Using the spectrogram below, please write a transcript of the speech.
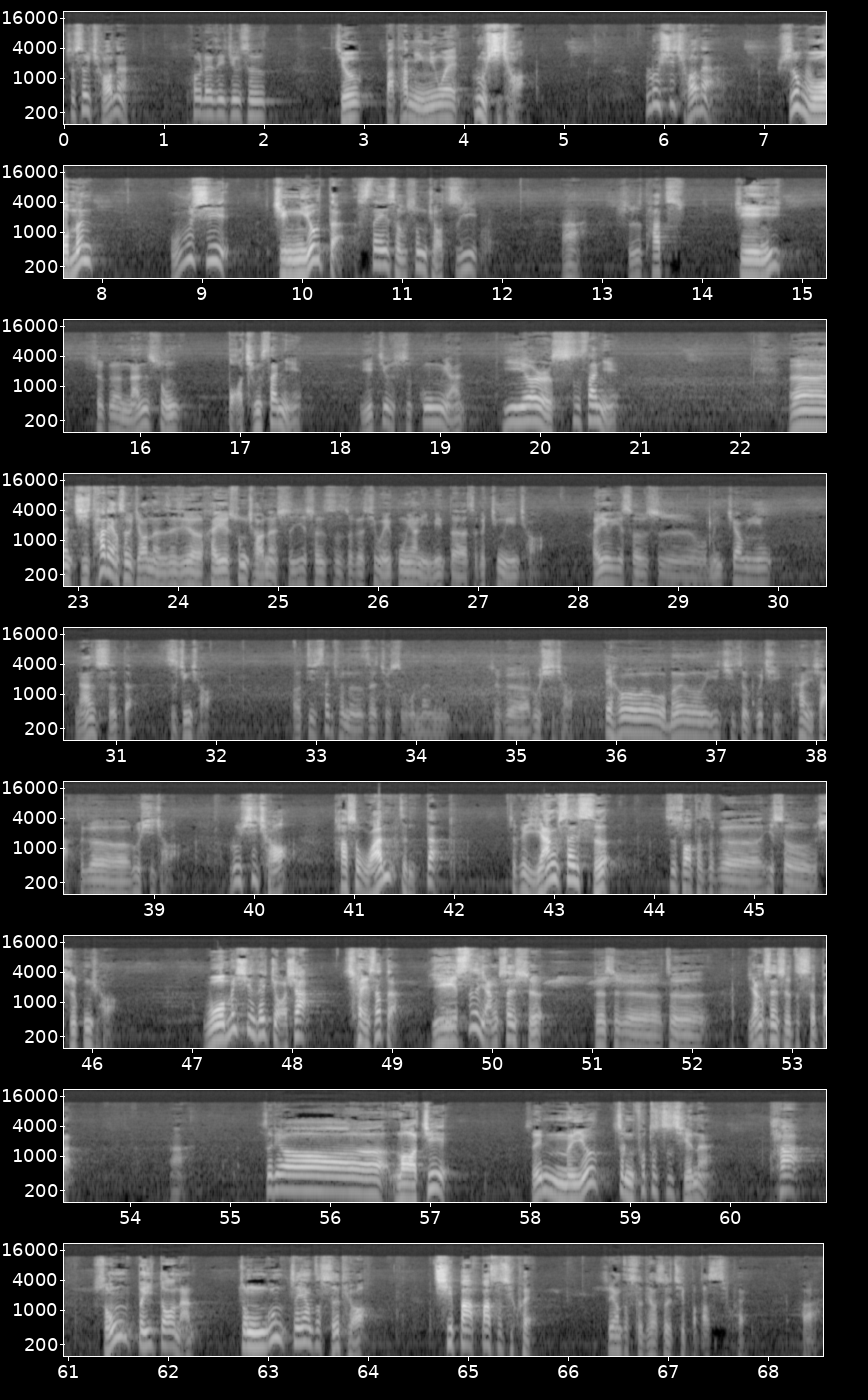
这艘桥呢，后来呢就是就把它命名为陆西桥。陆西桥呢，是我们无锡仅有的三艘宋桥之一，啊，是它建于这个南宋宝庆三年，也就是公元一二四三年。嗯，其他两艘桥呢，这就还有宋桥呢，是一艘是这个西围公园里面的这个金陵桥，还有一艘是我们江阴南石的紫金桥，呃，第三桥呢，这就是我们这个陆西桥。待会我们一起走过去看一下这个陆西桥。陆西桥它是完整的这个阳山石制造的这个一艘石拱桥。我们现在脚下踩着的也是阳山石的这个这。阳山石的石板，啊，这条老街在没有征服的之前呢，它从北到南，总共这样的石条七八八十七块，这样的石条是七八八十七块，啊，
